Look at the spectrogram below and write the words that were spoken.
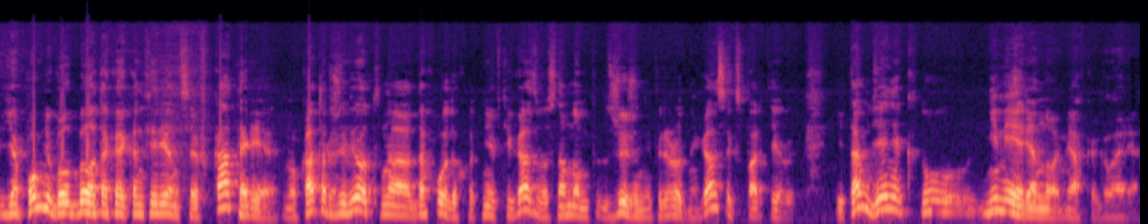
я помню, был, была такая конференция в Катаре, но Катар живет на доходах от нефти и газа, в основном сжиженный природный газ экспортирует, и там денег, ну, немерено, мягко говоря.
